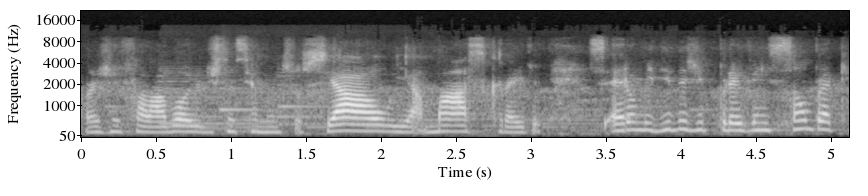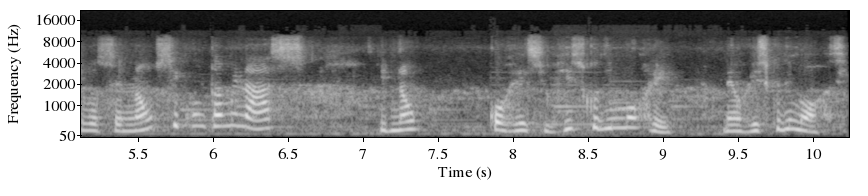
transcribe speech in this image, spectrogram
quando a gente falava olha, o distanciamento social e a máscara, eram medidas de prevenção para que você não se contaminasse e não corresse o risco de morrer, né, o risco de morte.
